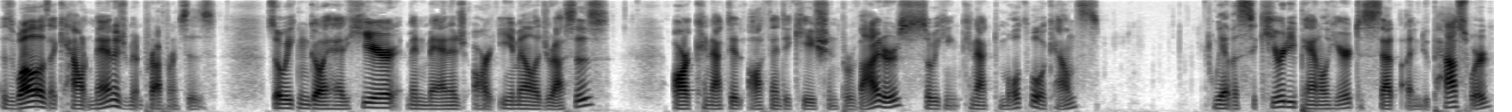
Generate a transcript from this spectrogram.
as well as account management preferences. So we can go ahead here and manage our email addresses, our connected authentication providers, so we can connect multiple accounts. We have a security panel here to set a new password,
